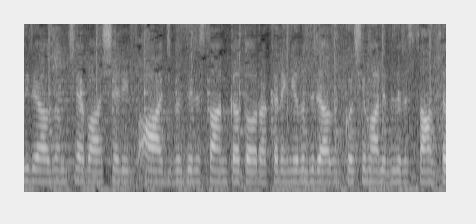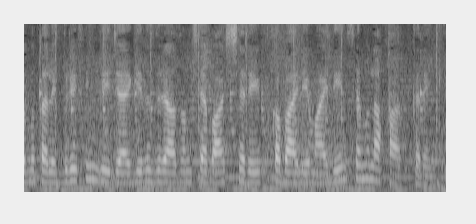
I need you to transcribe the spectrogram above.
वजी अजम शहबाज शरीफ आज वजीरस्तान का दौरा करेंगे। वजी अजम को शिमाली वजीरस्तान से मुतलिक ब्रीफिंग दी जाएगी। वजी अजम शहबाज शरीफ कबायली माहदीन से मुलाकात करेंगे।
